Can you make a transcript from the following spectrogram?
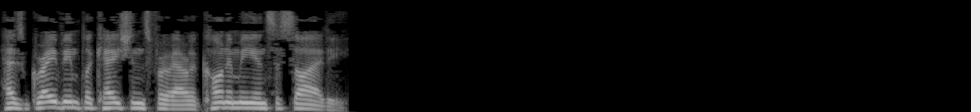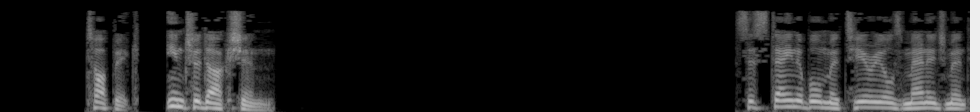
has grave implications for our economy and society. Introduction Sustainable Materials Management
